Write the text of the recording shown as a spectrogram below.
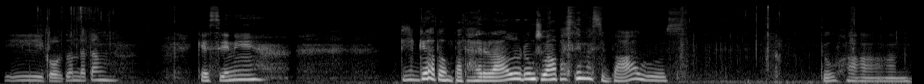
Ih, Koton datang ke sini tiga atau empat hari lalu dong, semua pasti masih bagus. Tuhan.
